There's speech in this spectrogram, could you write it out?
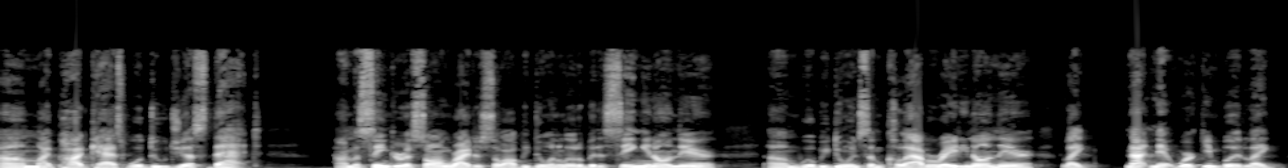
Um, my podcast will do just that. I'm a singer, a songwriter, so I'll be doing a little bit of singing on there. Um, we'll be doing some collaborating on there, like not networking, but like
